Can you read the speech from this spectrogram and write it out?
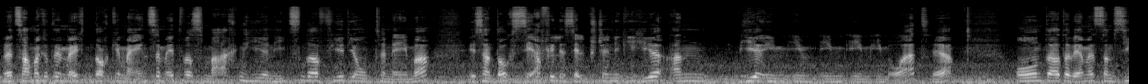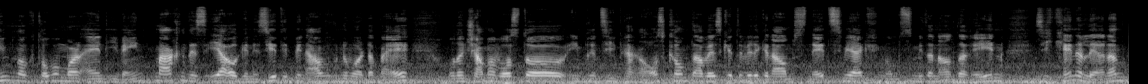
Und jetzt haben wir gesagt, wir möchten doch gemeinsam etwas machen hier in Hitzendorf für die Unternehmer. Es sind doch sehr viele Selbstständige hier, an, hier im, im, im, im Ort. Ja? Und äh, da werden wir jetzt am 7. Oktober mal ein Event machen, das er organisiert. Ich bin einfach nur mal dabei und dann schauen wir, was da im Prinzip herauskommt. Aber es geht ja wieder genau ums Netzwerken, ums Miteinander reden, sich kennenlernen.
